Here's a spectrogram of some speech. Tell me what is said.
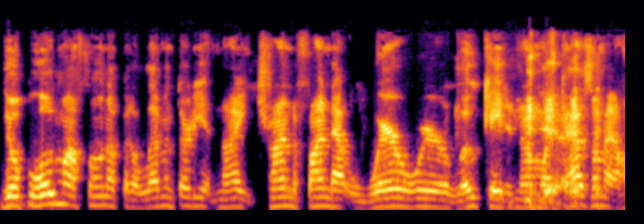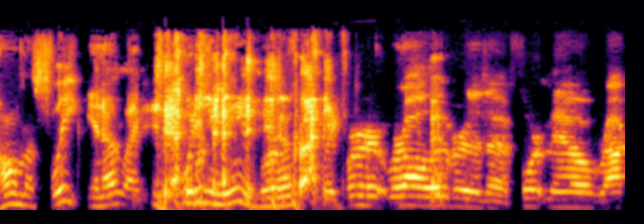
They'll blow my phone up at eleven thirty at night trying to find out where we're located, and I'm like, Yeah. guys, I'm at home asleep. You know, like, Yeah. what do you mean? You know? Right. Like we're we're all over the Fort Mill, Rock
